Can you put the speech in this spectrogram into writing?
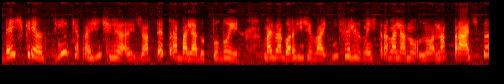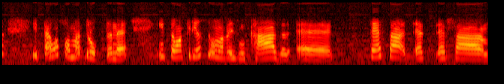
desde criancinha, que é para a gente já, já ter trabalhado tudo isso, mas agora a gente vai, infelizmente, trabalhar no, no, na prática e tá uma forma abrupta, né? Então a criança, uma vez em casa, é, ter essa, é, essa.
